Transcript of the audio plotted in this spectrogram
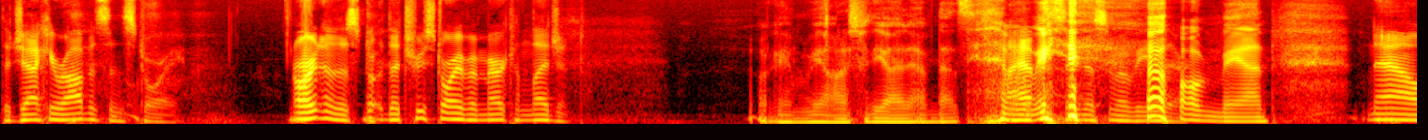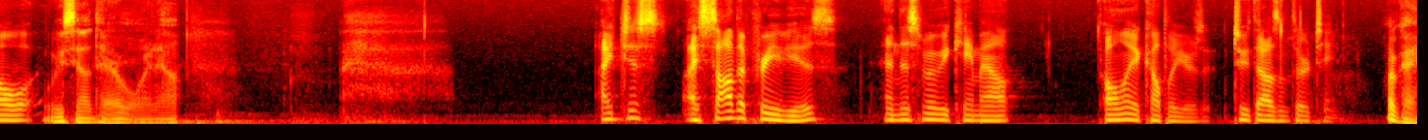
The Jackie Robinson story. Or no, the sto- the true story of American legend. Okay, I'm gonna be honest with you, I have not seen that I movie. haven't seen this movie either. oh man, Now we sound terrible right now. I just I saw the previews, and this movie came out only a couple years, 2013. Okay,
